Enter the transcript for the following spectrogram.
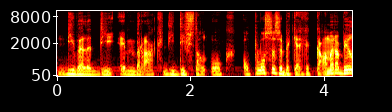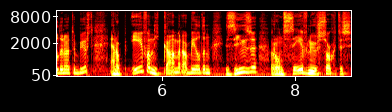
die willen die inbraak, die diefstal ook oplossen. Ze bekijken camerabeelden uit de buurt. En op een van die camerabeelden zien ze rond 7 uur s ochtends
